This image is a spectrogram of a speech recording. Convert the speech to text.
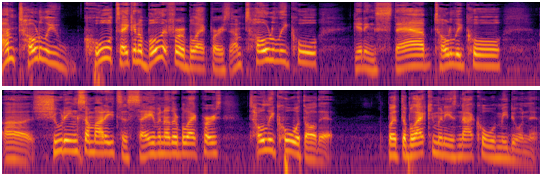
I'm totally cool taking a bullet for a black person. I'm totally cool getting stabbed. Totally cool uh, shooting somebody to save another black person. Totally cool with all that. But the black community is not cool with me doing that.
